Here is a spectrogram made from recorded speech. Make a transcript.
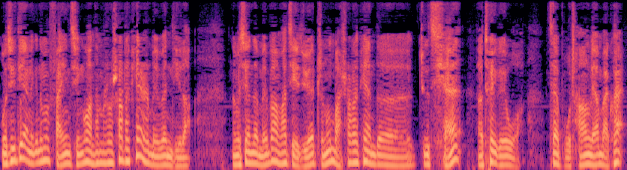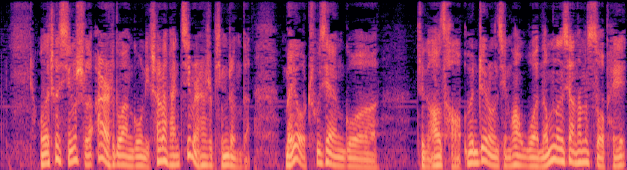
我去店里跟他们反映情况，他们说刹车片是没问题的。那么现在没办法解决，只能把刹车片的这个钱啊退给我，再补偿两百块。我的车行驶了二十多万公里，刹车盘基本上是平整的，没有出现过这个凹槽。问这种情况，我能不能向他们索赔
